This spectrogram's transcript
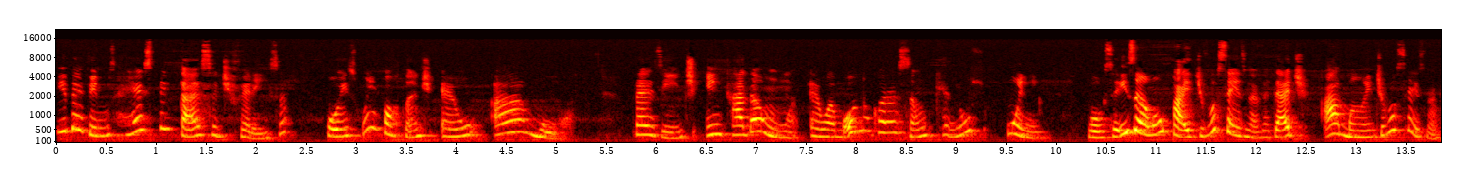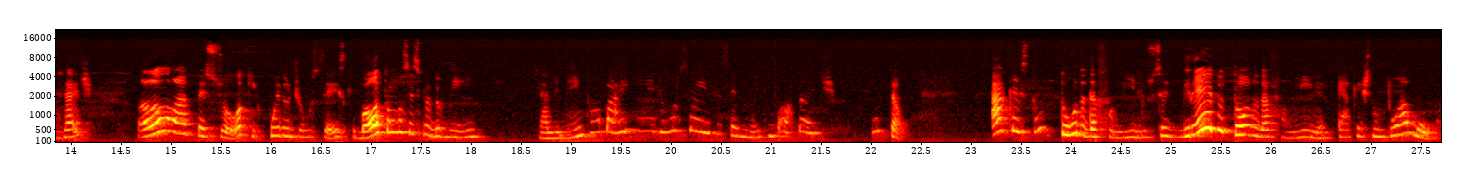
E devemos respeitar essa diferença, pois o importante é o amor presente em cada uma. É o amor no coração que nos une. Vocês amam o pai de vocês, não é verdade? A mãe de vocês, não é verdade? Amam a pessoa que cuidam de vocês, que botam vocês para dormir, que alimentam a barriguinha de vocês. Isso é muito importante. Então, a questão toda da família, o segredo todo da família é a questão do amor,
